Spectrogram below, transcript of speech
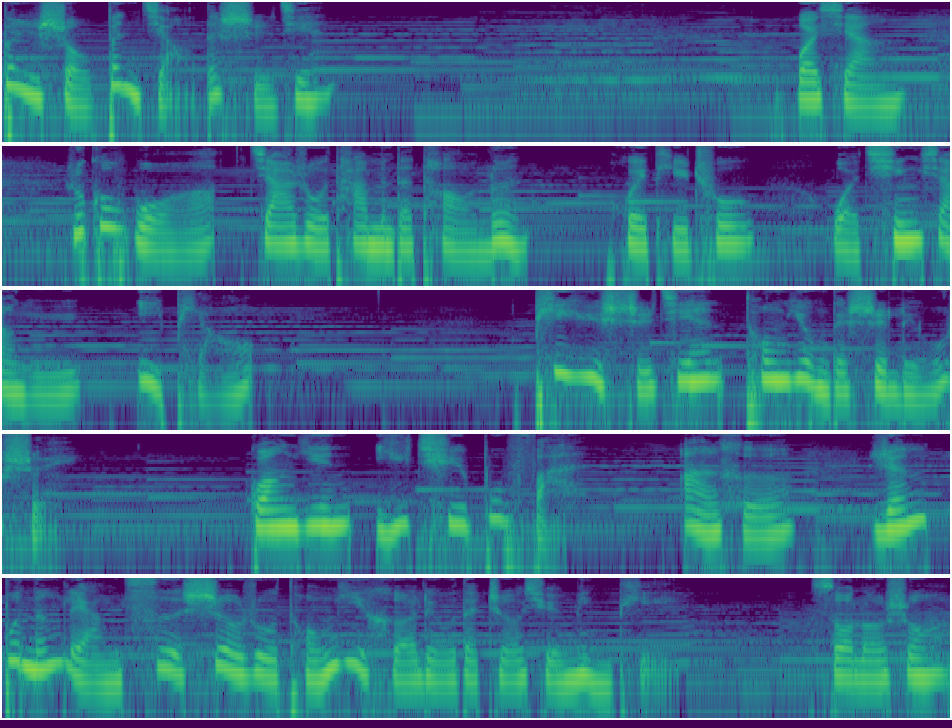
笨手笨脚的时间。我想，如果我加入他们的讨论。会提出，我倾向于一瓢。譬喻时间，通用的是流水，光阴一去不返，暗合人不能两次涉入同一河流的哲学命题。梭罗说：“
